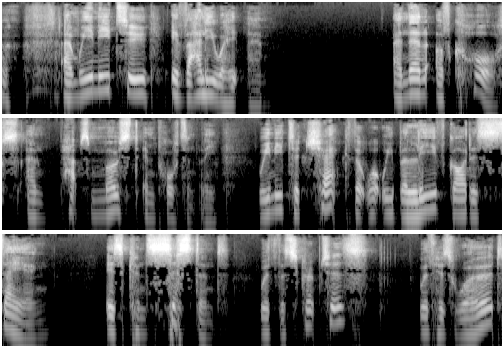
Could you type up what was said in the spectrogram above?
and we need to evaluate them. And then, of course, and perhaps most importantly, we need to check that what we believe God is saying is consistent with the scriptures, with His word,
